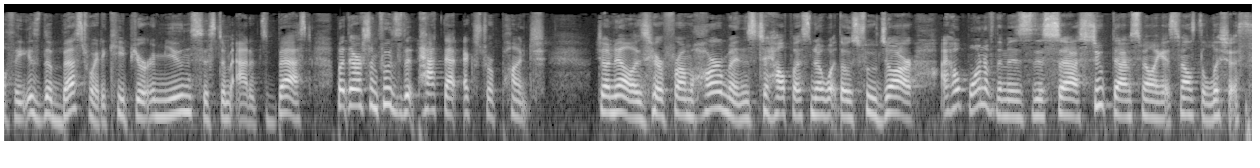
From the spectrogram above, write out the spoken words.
Healthy is the best way to keep your immune system at its best, but there are some foods that pack that extra punch. Janelle is here from Harmon's to help us know what those foods are. I hope one of them is this uh, soup that I'm smelling. It smells delicious.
